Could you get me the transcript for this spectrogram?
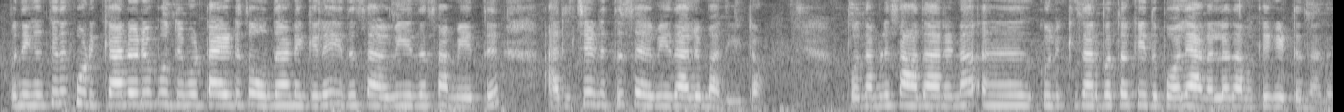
അപ്പോൾ നിങ്ങൾക്കിത് കുടിക്കാനൊരു ബുദ്ധിമുട്ടായിട്ട് തോന്നുകയാണെങ്കിൽ ഇത് സെർവ് ചെയ്യുന്ന സമയത്ത് അരിച്ചെടുത്ത് സെർവ് ചെയ്താലും മതി കേട്ടോ. അപ്പോൾ നമ്മൾ സാധാരണ കുലുക്കി സർബത്തൊക്കെ ഇതുപോലെയാണല്ലോ നമുക്ക് കിട്ടുന്നത്.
